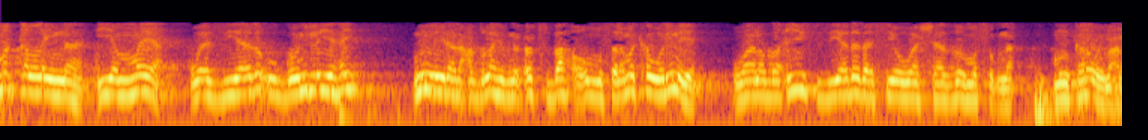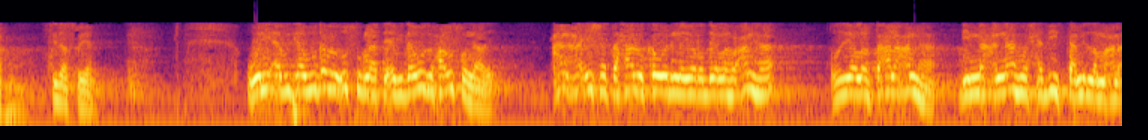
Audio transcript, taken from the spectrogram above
ma qallaynaa iyo maya waa ziyaado uu gooni la yahay. Nin la yidhahdo cabdullaahi bni cutba oo umu salamo ka warinaya waana daciif ziyaadadaasiyo waa shaadoo ma sugna. Munkaro wey macnaha sidaas weyaan weli abi daawuuda bay u sugnaatay. Abi daawuud waxaa u sugnaaday can caaishata xaaluu ka warinayo radi allahu canha radia allahu tacala canha bimacnaahu xadiidka mid la macna.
